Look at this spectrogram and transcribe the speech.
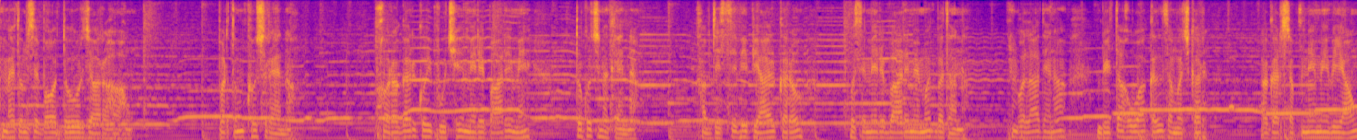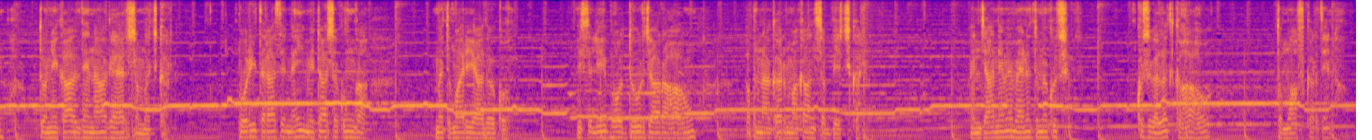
मैं तुमसे बहुत दूर जा रहा हूँ, पर तुम खुश रहना। और अगर कोई पूछे मेरे बारे में तो कुछ ना कहना। अब जिससे भी प्यार करो, उसे मेरे बारे में मत बताना। बुला देना, बीता हुआ कल समझकर। अगर सपने में भी आऊँ तो निकाल देना गैर समझकर। पूरी तरह से नहीं मिटा सकूँगा मैं तुम्हारी यादों को। इसलिए बहुत दूर जा रहा हूँ, अपना घर मकान सब बेचकर। अनजाने में मैंने तुम्हें कुछ कुछ गलत कहा हो तो माफ़ कर देना।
